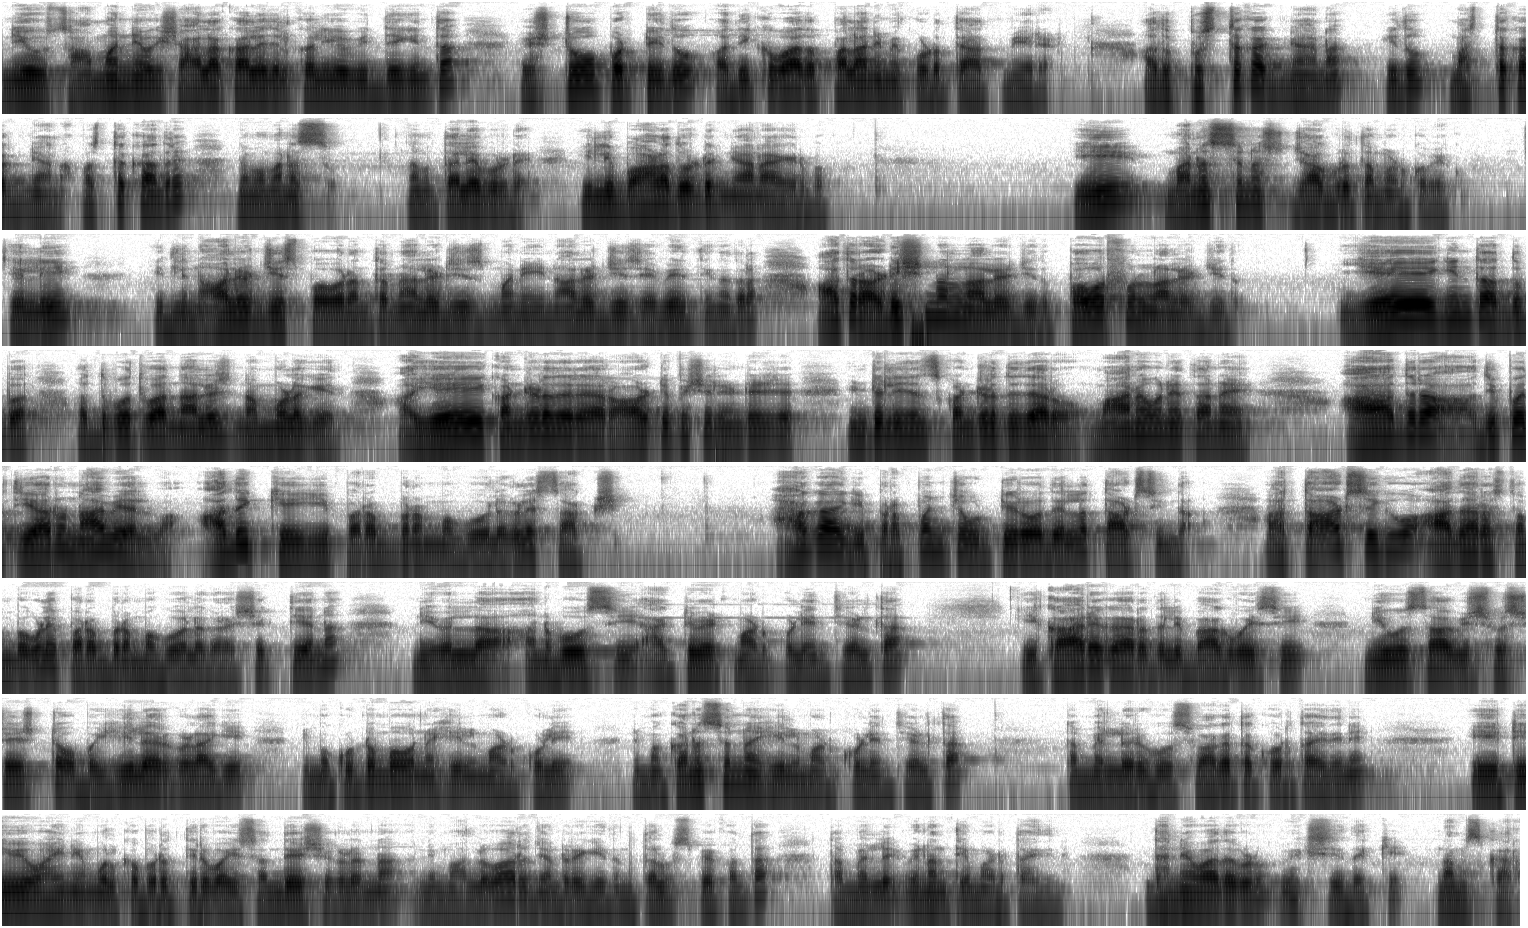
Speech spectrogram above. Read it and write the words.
ನೀವು ಸಾಮಾನ್ಯವಾಗಿ ಶಾಲಾ ಕಾಲೇಜಲ್ಲಿ ಕಲಿಯೋ ವಿದ್ಯೆಗಿಂತ ಎಷ್ಟೋ ಪಟ್ಟು ಇದು ಅಧಿಕವಾದ ಫಲ ನಿಮಗೆ ಕೊಡುತ್ತೆ ಆತ್ಮೀಯರೇ. ಅದು ಪುಸ್ತಕ ಜ್ಞಾನ, ಇದು ಮಸ್ತಕ ಜ್ಞಾನ. ಮಸ್ತಕ ಅಂದರೆ ನಮ್ಮ ಮನಸ್ಸು, ನಮ್ಮ ತಲೆಬುರುಡೆ. ಇಲ್ಲಿ ಬಹಳ ದೊಡ್ಡ ಜ್ಞಾನ ಆಗಿರ್ಬೇಕು. ಈ ಮನಸ್ಸನ್ನು ಜಾಗೃತ ಮಾಡ್ಕೋಬೇಕು. ಎಲ್ಲಿ? ಇಲ್ಲಿ ನಾಲೆಡ್ಜ್ ಈಸ್ ಪವರ್ ಅಂತ knowledge is money knowledge is everything ಅಂತಾರೆ. ಆ ಥರ ಅಡಿಷನಲ್ ನಾಲೆಡ್ಜ್ ಇದು ಪವರ್ಫುಲ್ ನಾಲೆಡ್ಜ್ ಇದು. ಎಗಿಂತ ಅದ್ಭುತ, ಅದ್ಭುತವಾದ ನಾಲೆಡ್ಜ್ ನಮ್ಮೊಳಗೆ ಇದೆ. ಆ ಎ ಕಂಡಿಡಿದಾರೆ ಯಾರು? ಆರ್ಟಿಫಿಷಿಯಲ್ ಇಂಟೆಲಿಜೆ ಇಂಟೆಲಿಜೆನ್ಸ್ ಕಂಡಿಡಿದಿದ್ದಾರೋ? ಮಾನವನೇ ತಾನೇ. ಅದರ ಅಧಿಪತಿ ಯಾರು? ನಾವೇ ಅಲ್ವಾ? ಅದಕ್ಕೆ ಈ ಪರಬ್ರಹ್ಮ ಗೋಲಗಳೇ ಸಾಕ್ಷಿ. ಹಾಗಾಗಿ ಪ್ರಪಂಚ ಹುಟ್ಟಿರೋದೆಲ್ಲ ಥಾಟ್ಸಿಂದ ಆ ಥಾಟ್ಸಿಗೂ ಆಧಾರ ಸ್ತಂಭಗಳೇ ಪರಬ್ರಹ್ಮ ಗೋಲಗಳ ಶಕ್ತಿಯನ್ನು ನೀವೆಲ್ಲ ಅನುಭವಿಸಿ ಆ್ಯಕ್ಟಿವೇಟ್ ಮಾಡ್ಕೊಳ್ಳಿ ಅಂತ ಹೇಳ್ತಾ ಈ ಕಾರ್ಯಾಗಾರದಲ್ಲಿ ಭಾಗವಹಿಸಿ ನೀವು ಸಹ ವಿಶ್ವಶ್ರೇಷ್ಠ ಒಬ್ಬ ಹೀಲರ್ಗಳಾಗಿ ನಿಮ್ಮ ಕುಟುಂಬವನ್ನು ಹೀಲ್ ಮಾಡ್ಕೊಳ್ಳಿ, ನಿಮ್ಮ ಕನಸನ್ನು ಹೀಲ್ ಮಾಡ್ಕೊಳ್ಳಿ ಅಂತ ಹೇಳ್ತಾ ತಮ್ಮೆಲ್ಲರಿಗೂ ಸ್ವಾಗತ ಕೋರ್ತಾ ಇದ್ದೀನಿ. ಈ ಟಿ ವಿ ವಾಹಿನಿ ಮೂಲಕ ಬರುತ್ತಿರುವ ಈ ಸಂದೇಶಗಳನ್ನು ನಿಮ್ಮ ಹಲವಾರು ಜನರಿಗೆ ಇದನ್ನು ತಲುಪಿಸ್ಬೇಕು ಅಂತ ತಮ್ಮಲ್ಲಿ ವಿನಂತಿ ಮಾಡ್ತಾ ಇದ್ದೀನಿ. ಧನ್ಯವಾದಗಳು ವೀಕ್ಷಿಸಿದ್ದಕ್ಕೆ ನಮಸ್ಕಾರ.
